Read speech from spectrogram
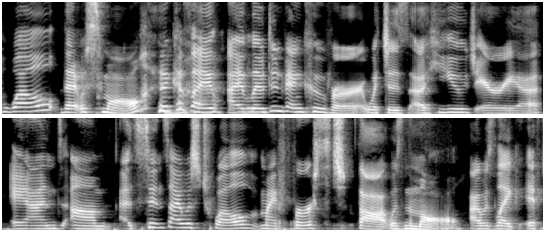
well, that it was small because I, I lived in Vancouver, which is a huge area. And um, since I was 12, my first thought was the mall. I was like, if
